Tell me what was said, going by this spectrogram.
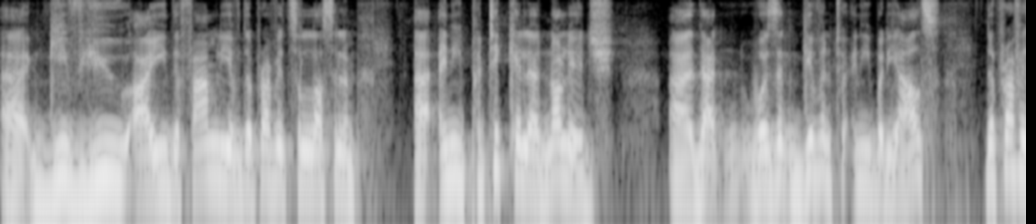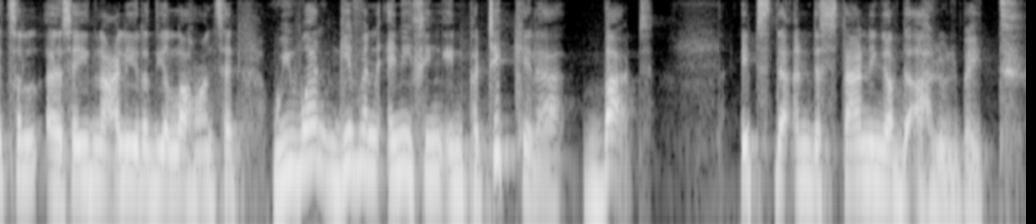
uh, give you, i.e., the family of the Prophet ﷺ, uh, any particular knowledge? Uh, that wasn't given to anybody else. The Prophet uh, Sayyidina Ali radiallahu anh said, We weren't given anything in particular, but it's the understanding of the Ahlul Bayt.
